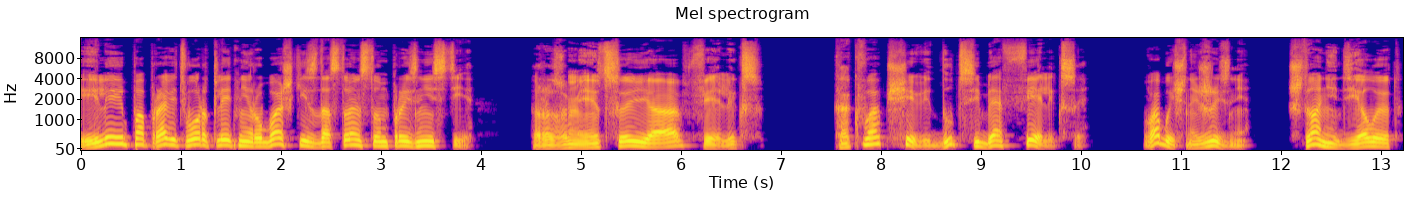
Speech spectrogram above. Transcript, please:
Или поправить ворот летней рубашки и с достоинством произнести «Разумеется, я Феликс». Как вообще ведут себя Феликсы? В обычной жизни. Что они делают?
